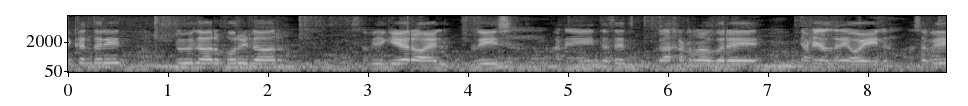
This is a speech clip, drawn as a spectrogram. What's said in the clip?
एकंदरीत टू व्हीलर फोर व्हीलर सगळी गिअर ऑइल ग्रीस आणि तसेच ग्रास कटर वगैरे यासाठी चालणारे ऑइल सगळे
